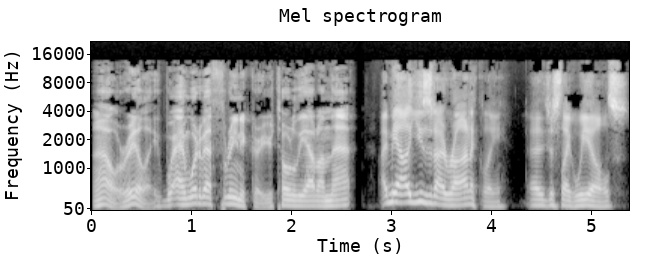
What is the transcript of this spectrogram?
Oh, really? And what about Threenicker? You're totally out on that? I mean, I'll use it ironically, uh, just like Wheels.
